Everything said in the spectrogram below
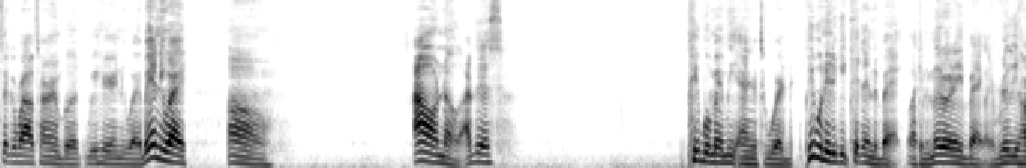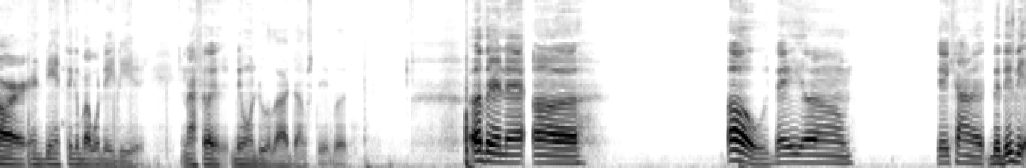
took a wild turn, but we're here anyway. But anyway, um, I don't know. I just people make me angry to where people need to get kicked in the back, like in the middle of their back, like really hard, and then think about what they did. And I feel like they won't do a lot of dumb shit, but other than that, uh, oh, they um they kind of the Disney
